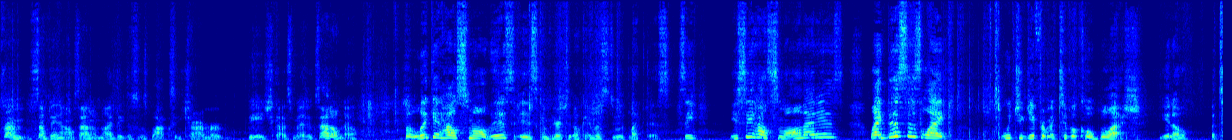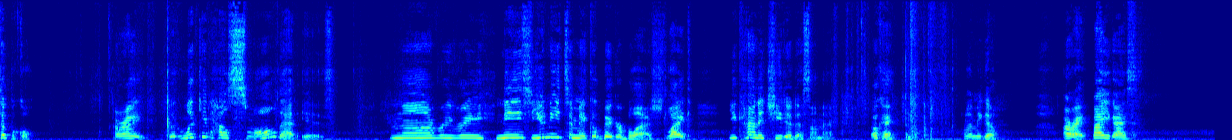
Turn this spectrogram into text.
from something else. I don't know. I think this was BoxyCharm or BH Cosmetics. I don't know. But look at how small this is compared to, okay, let's do it like this. See? You see how small that is? Like this is like what you get from a typical blush, you know, a typical. All right. But look at how small that is. Nah, Riri, niece, you need to make a bigger blush. Like you kind of cheated us on that. Okay. Let me go. All right. Bye, you guys.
